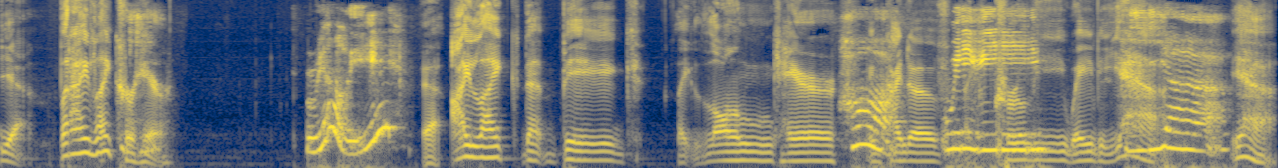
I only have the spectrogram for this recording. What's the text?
Yeah. But I like her mm-hmm. hair. Really? Yeah. I like that big, like long hair Huh. kind of Wavy. like, curly, wavy. Yeah. Yeah. Yeah.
